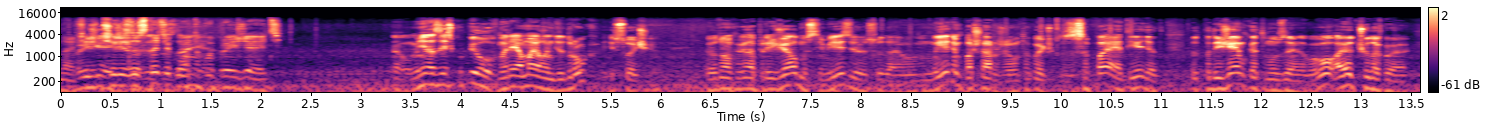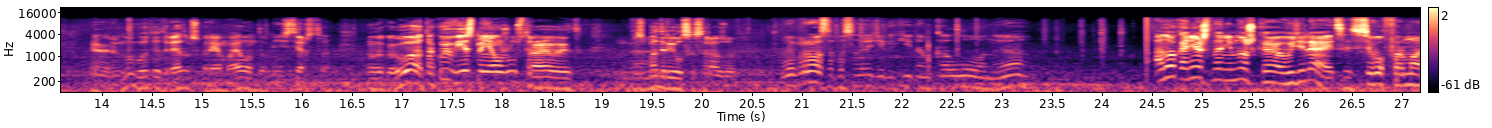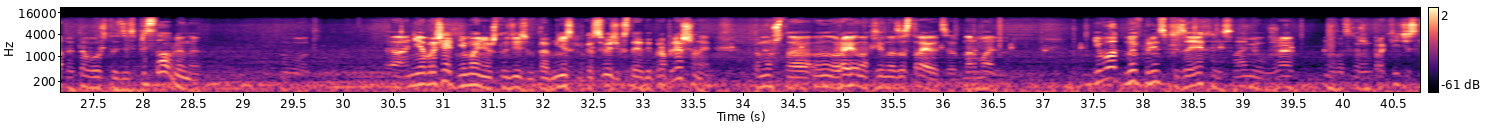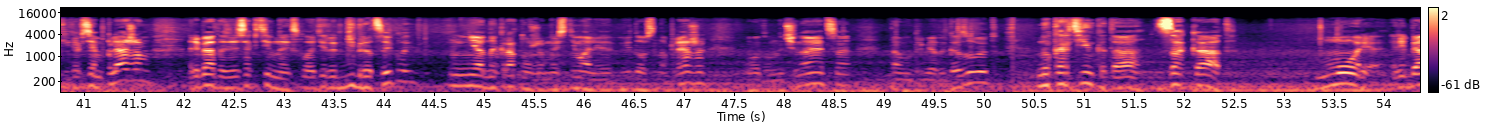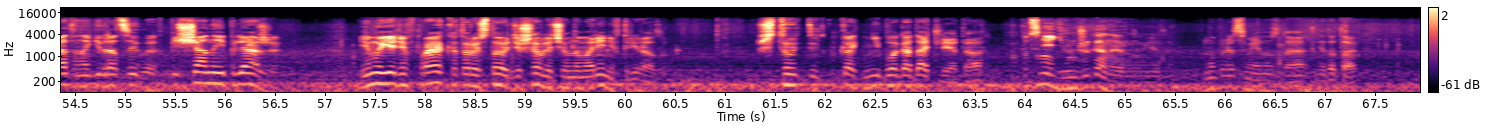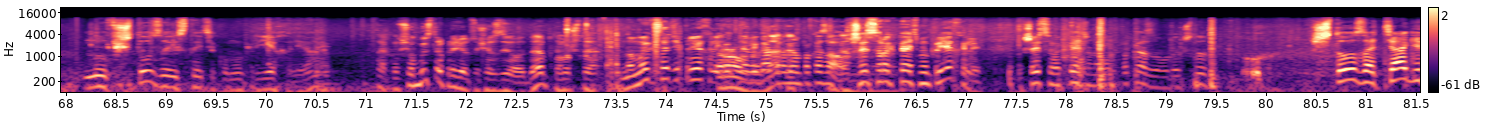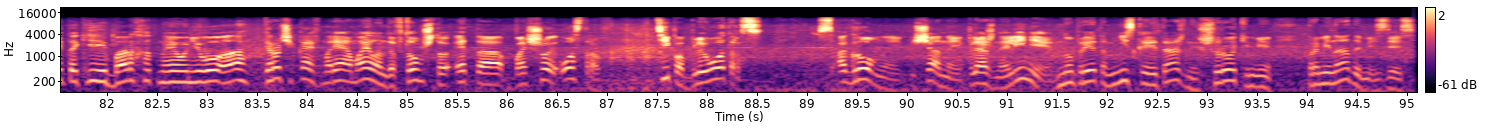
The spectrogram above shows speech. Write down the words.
Да, через, Проезжаете через эстетику вот такой проезжаете. Да, у меня здесь купил в Мариам Айленде друг из Сочи. И вот он когда приезжал, мы с ним ездили сюда, мы едем по шарже, он такой что-то засыпает, едет. Тут подъезжаем к этому зданию, такой, о, а это что такое? Я говорю, ну вот это рядом с Мариам Айлендом, министерство. Он такой, о, такой вес меня уже устраивает. Да. Взбодрился сразу. Вы просто посмотрите, какие там колонны, а. Оно, конечно, немножко выделяется из всего формата того, что здесь представлено. А, Не обращайте внимания, что здесь вот там несколько свечек стоят и проплешины, потому что ну, район активно застраивается, это нормально. И вот мы, в принципе, заехали с вами уже, ну, так скажем, практически ко всем пляжам. Ребята здесь активно эксплуатируют гидроциклы. Неоднократно уже мы снимали видос на пляже. Вот он начинается. Там вот ребята газуют. Но картинка-то, а, закат, море, ребята на гидроциклах, песчаные пляжи. И мы едем в проект, который стоит дешевле, чем на Марине в три раза. Что, как, не благодать ли это, а? Ну, по цене Геленджика, наверное, где-то. Ну, плюс-минус, да, где-то так. Ну, что за эстетику мы приехали, а? Так, ну все быстро придется сейчас сделать, да? Потому что Но мы, кстати, приехали, как Ровно, навигатор да, как нам показал. показывал. 6.45 мы приехали, 6.45 он нам показывал, так что... Что за тяги такие бархатные у него, а? Короче, кайф Мариам Айленда в том, что это большой остров типа Blue Waters с огромной песчаной пляжной линией, но при этом низкоэтажный, с широкими променадами здесь.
